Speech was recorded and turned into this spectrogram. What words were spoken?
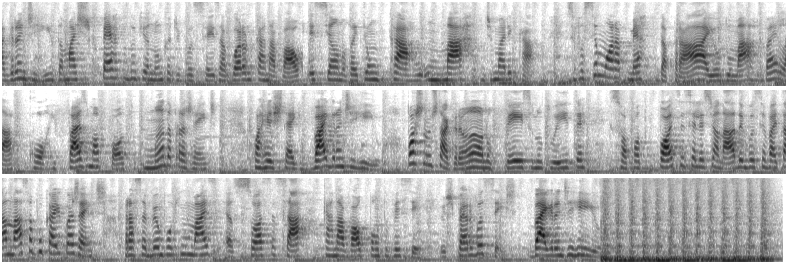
A Grande Rio tá mais perto do que nunca de vocês agora no carnaval. Esse ano vai ter um carro, um mar de Maricá. Se você mora perto da praia ou do mar, vai lá, corre, faz uma foto, manda pra gente com a hashtag Vai Grande Rio. Posta no Instagram, no Face, no Twitter. Sua foto pode ser selecionada e você vai estar tá na Sapucaí com a gente. Para saber um pouquinho mais, é só acessar carnaval.vc. Eu espero vocês. Vai Grande Rio!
